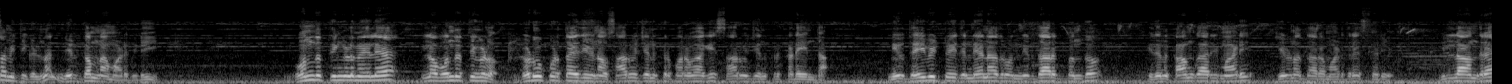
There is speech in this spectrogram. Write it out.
ಸಮಿತಿಗಳನ್ನ ನಿರ್ಗಮನ ಮಾಡಿಬಿಡಿ. ಒಂದು ತಿಂಗಳ ಮೇಲೆ ಇಲ್ಲ ಒಂದು ತಿಂಗಳು ಗಡುವು ಕೊಡ್ತಾ ಇದ್ದೀವಿ. ನಾವು ಸಾರ್ವಜನಿಕರ ಪರವಾಗಿ, ಸಾರ್ವಜನಿಕರ ಕಡೆಯಿಂದ. ನೀವು ದಯವಿಟ್ಟು ಇದನ್ನೇನಾದರೂ ಒಂದು ನಿರ್ಧಾರಕ್ಕೆ ಬಂದು ಇದನ್ನು ಕಾಮಗಾರಿ ಮಾಡಿ, ಜೀರ್ಣೋದ್ಧಾರ ಮಾಡಿದ್ರೆ ಸರಿ. ಇಲ್ಲ ಅಂದರೆ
